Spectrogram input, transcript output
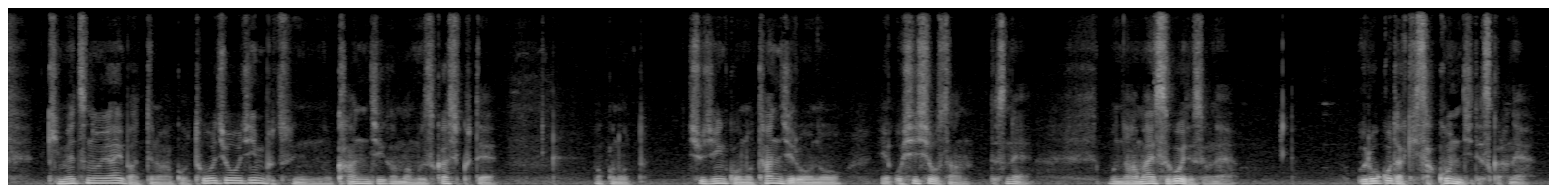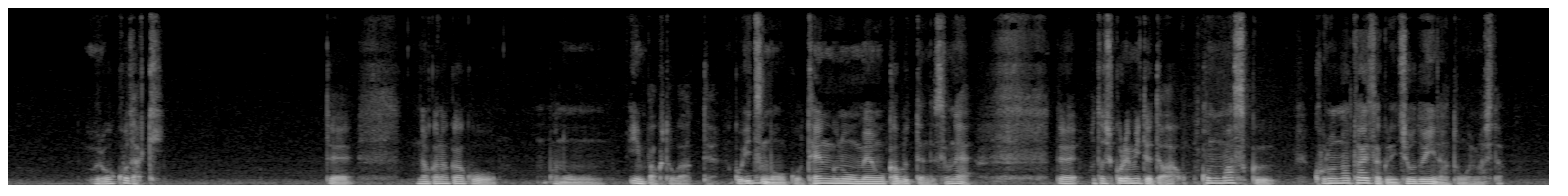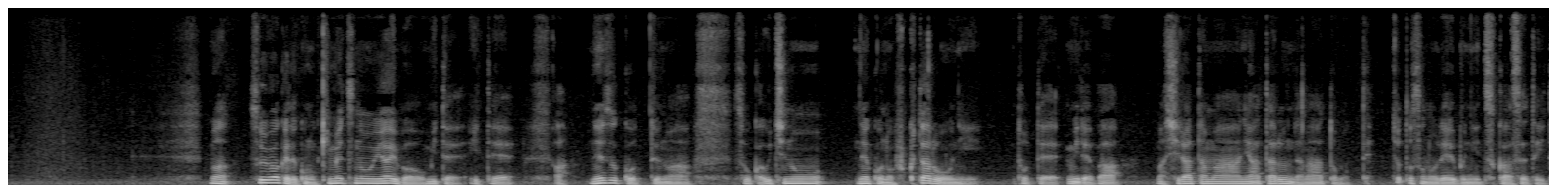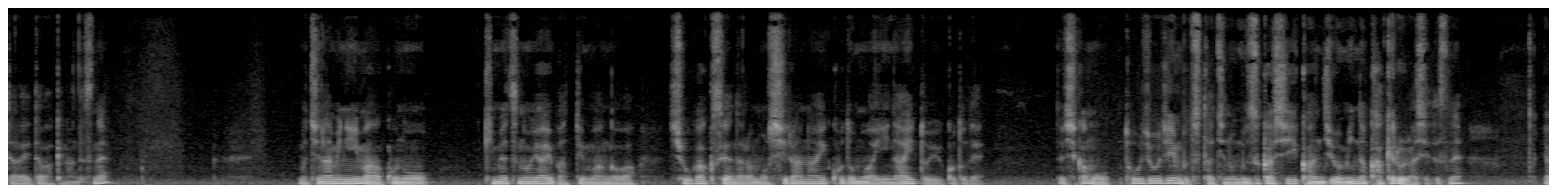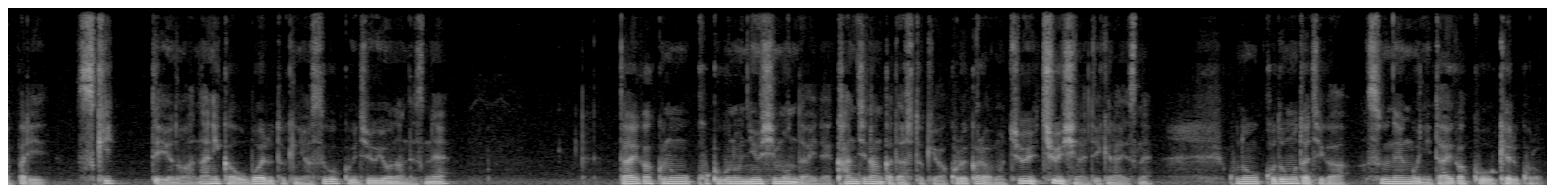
「鬼滅の刃」っていうのはこう登場人物の漢字がまあ難しくて、まあ、この主人公の炭治郎のお師匠さんですね。もう名前すごいですよね。鱗滝左近寺ですからね。鱗滝。でなかなかこうあのインパクトがあってこういつもこう天狗のお面をかぶってんですよねで私これ見ててあこのマスクコロナ対策にちょうどいいなと思いましたまあそういうわけでこの「鬼滅の刃」を見ていてあ禰豆子っていうのはそうかうちの猫の福太郎にとってみれば、まあ、白玉に当たるんだなと思ってちょっとその例文に使わせていただいたわけなんですね。まあ、ちなみに今この「鬼滅の刃」っていう漫画は小学生ならもう知らない子供はいないということででしかも登場人物たちの難しい漢字をみんな書けるらしいですね。やっぱり好きっていうのは何かを覚える時にはすごく重要なんですね。大学の国語の入試問題で漢字なんか出す時はこれからはもう注意注意しないといけないですね。この子どもたちが数年後に大学を受ける頃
